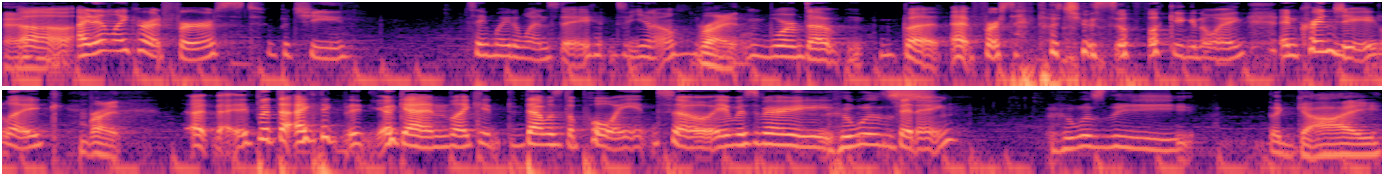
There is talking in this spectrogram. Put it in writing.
And Uh, I didn't like her at first, but she same way to Wednesday, you know. Right. Warmed up, but at first I thought she was so fucking annoying and cringy. Like, right. Uh, but the, I think that, again, like it, that was the point. So it was very Who was fitting. who was the the guy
